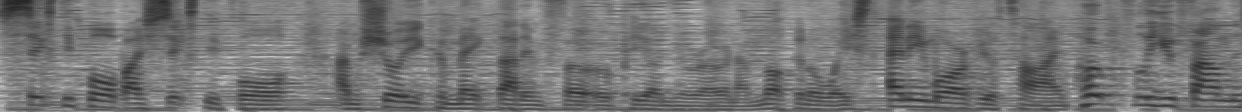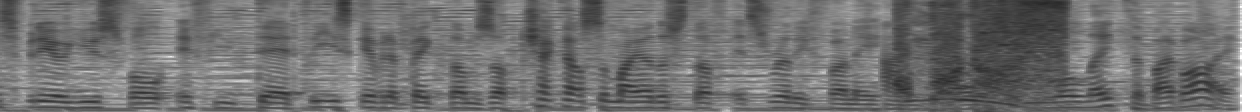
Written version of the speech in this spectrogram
64 by 64. I'm sure you can make that in Photopea on your own. I'm not going to waste any more of your time. Hopefully you found this video useful. If you did, please give it a big thumbs up. Check out some of my other stuff. It's really funny. And I'll see you all later. Bye-bye.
